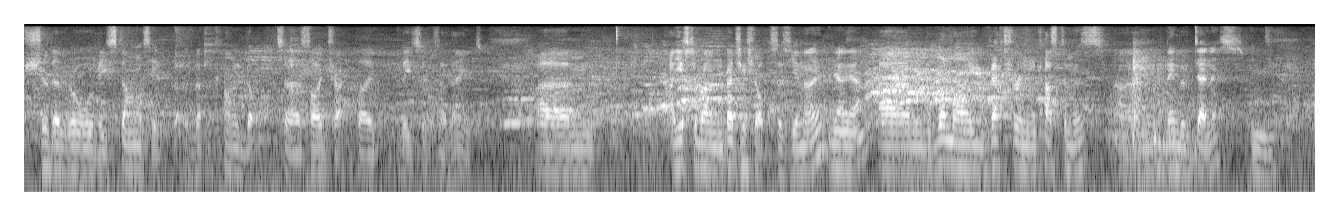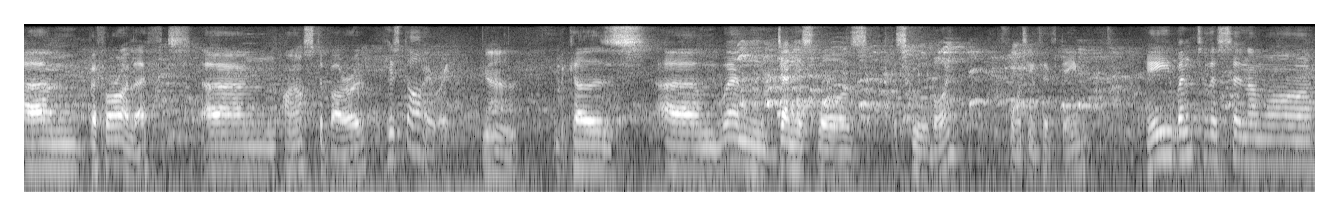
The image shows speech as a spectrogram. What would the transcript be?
should have already started, but kind of got uh, sidetracked by these sorts of things. Um, I used to run better shops, as you know. Yeah, yeah. Um, one of my veteran customers, um, name of Dennis. Um, before I left, um, I asked to borrow his diary Yeah. because um, when Dennis was a schoolboy, 14, 15, he went to the cinema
